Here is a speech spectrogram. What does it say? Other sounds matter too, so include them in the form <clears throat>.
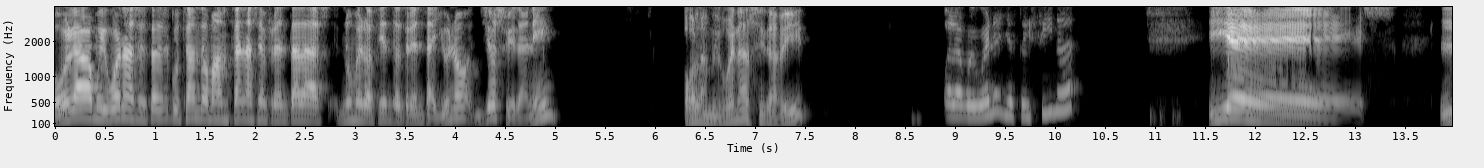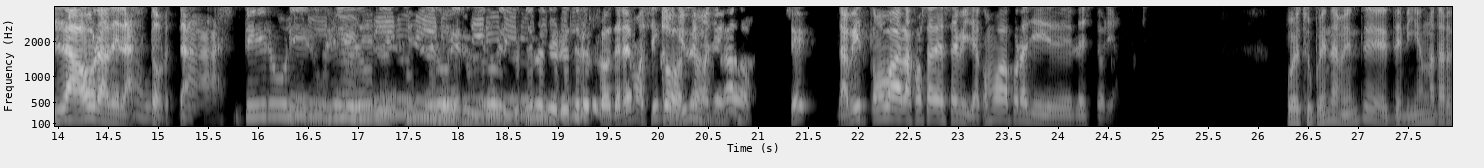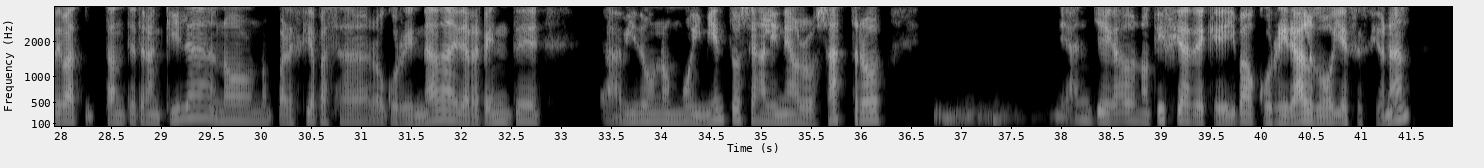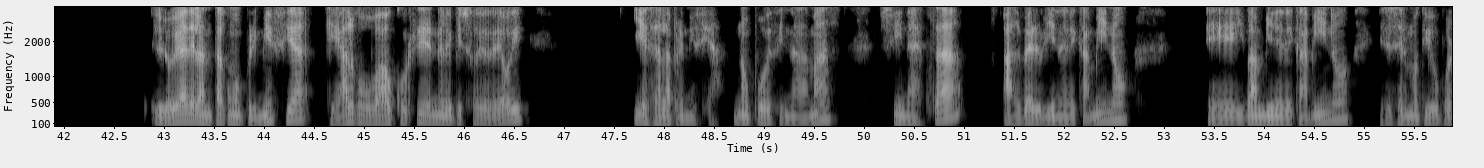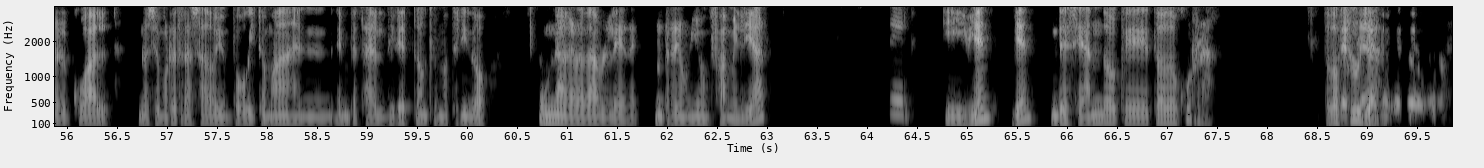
Hola, muy buenas. Estás escuchando Manzanas Enfrentadas número 131. Yo soy Dani. Hola, muy buenas. Soy David. Hola, muy buenas. Yo soy Sina. Y es la hora de las tortas. Lo tenemos, chicos. Hemos llegado. Sí. David, ¿cómo va la cosa de Sevilla? ¿Cómo va por allí la historia? Pues estupendamente, tenía una tarde bastante tranquila, no, parecía pasar ocurrir nada y de repente ha habido unos movimientos, se han alineado los astros, me han llegado noticias de que iba a ocurrir algo hoy excepcional. Lo he adelantado como primicia, que algo va a ocurrir en el episodio de hoy y esa es la primicia. No puedo decir nada más. Sina está, Albert viene de camino, eh, Iván viene de camino. Ese es el motivo por el cual nos hemos retrasado hoy un poquito más en empezar el directo, aunque hemos tenido una agradable reunión familiar. Y bien, bien, deseando que todo ocurra. Todo fluya.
